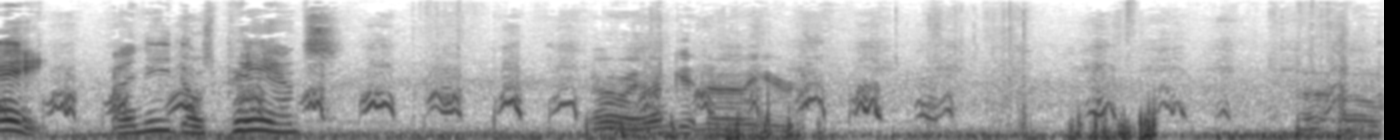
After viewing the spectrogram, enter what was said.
Hey, I need those pants. All right, I'm getting out of here. Uh oh.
